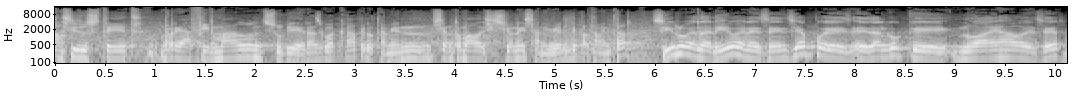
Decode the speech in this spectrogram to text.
¿Ha sido usted reafirmado en su liderazgo acá, pero también se han tomado decisiones a nivel departamental? Sí, Rubén Darío, en esencia, pues es algo que no ha dejado de ser.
